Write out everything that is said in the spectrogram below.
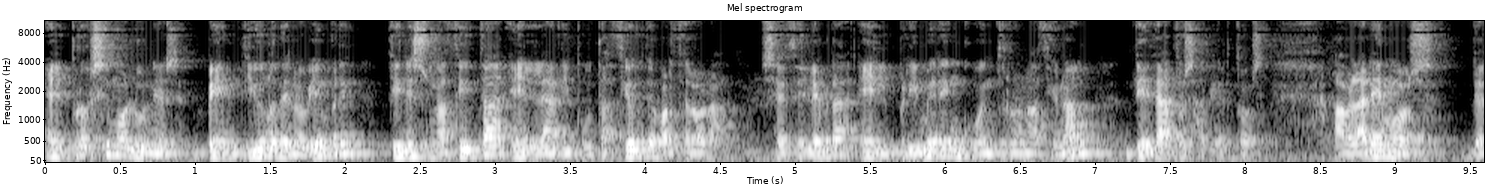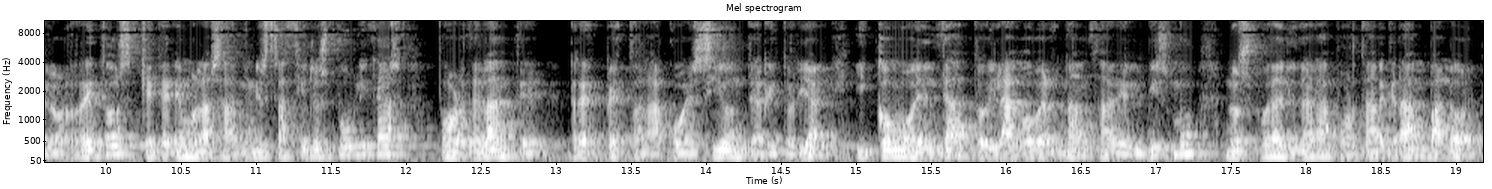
El próximo lunes 21 de noviembre tienes una cita en la Diputación de Barcelona. Se celebra el primer encuentro nacional de datos abiertos. Hablaremos de los retos que tenemos las administraciones públicas por delante respecto a la cohesión territorial y cómo el dato y la gobernanza del mismo nos puede ayudar a aportar gran valor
